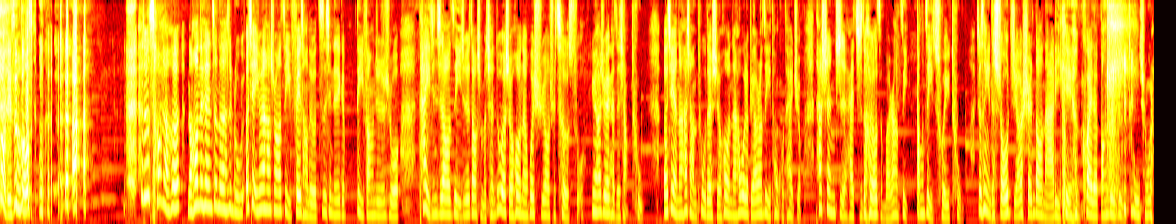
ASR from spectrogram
到底是多少？他就超想喝，然后那天真的是如，而且因为他说他自己非常的有自信的一个地方，就是说他已经知道自己就是到什么程度的时候呢，会需要去厕所，因为他就会开始想吐，而且呢，他想吐的时候呢，他为了不要让自己痛苦太久，他甚至还知道要怎么让自己帮自己催吐，就是你的手指要伸到哪里，可以很快的帮助自己吐出来。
